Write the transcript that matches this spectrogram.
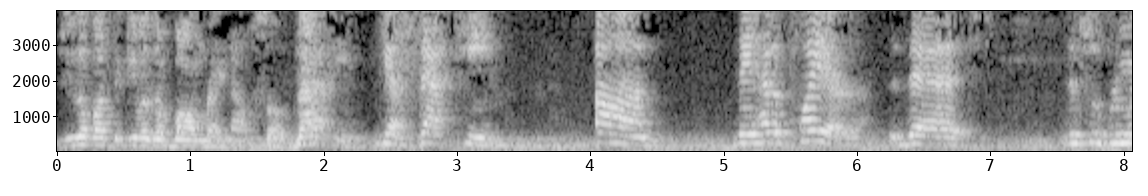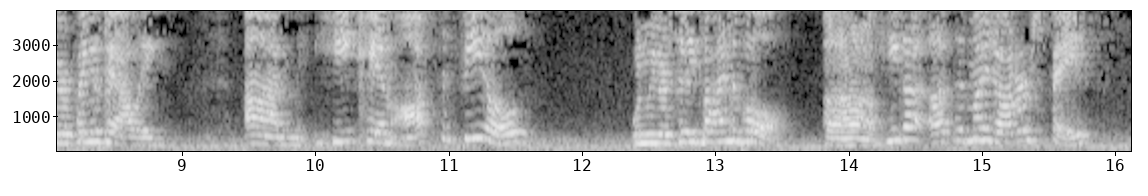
She's about to give us a bomb right now. So that yes, team. Yes, that team. Um, they had a player that this was when we were playing a Valley. Um, he came off the field when we were sitting behind the goal. Uh, He got up in my daughter's face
